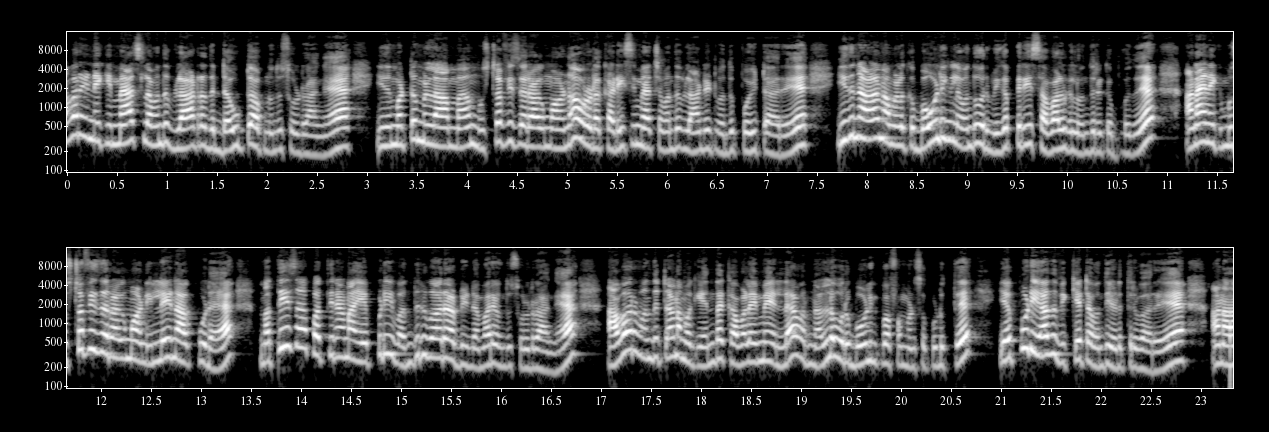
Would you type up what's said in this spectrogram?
அவர் இன்னைக்கு மேட்ச்ல வந்து விளையாடுறது டவுட் அப்படின்னு வந்து சொல்றாங்க. இது மட்டும் இல்லாம முஸ்டபிசர் ரஹ்மானும் அவரோட கடைசி மேட்சை வந்து விளையாண்டுட்டு வந்து போயிட்டாரு. இதனால நம்மளுக்கு பவுலிங்ல வந்து ஒரு மிகப்பெரிய சவால்கள் வந்து இருக்க போகுது. ஆனா இன்னைக்கு முஸ்டபிசர் ரஹ்மான் இல்லைனா கூட மத்தீசா பத்தினா நான் எப்படி வந்துருவாரு அப்படின்ற மாதிரி வந்து சொல்றாங்க. அவர் வந்துட்டா நமக்கு எந்த கவலையுமே இல்லை. அவர் நல்ல ஒரு பவுலிங் பர்ஃபார்மன்ஸை கொடுத்து எப்படியாவது விக்கெட்டை வந்து எடுத்துருவாரு. ஆனா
